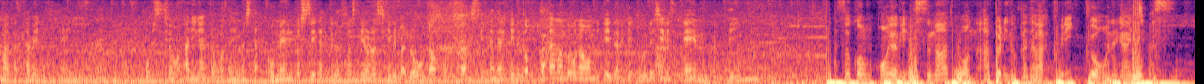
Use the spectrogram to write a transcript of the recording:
まだ食べに行きたいですね。ご視聴ありがとうございました。コメントしていただけるとそしてよろしければ動画を拡散していただけると他の動画を見ていただけると嬉しいです。演武でいいパソコンおよびスマートフォンのアプリの方はクリックをお願いします。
